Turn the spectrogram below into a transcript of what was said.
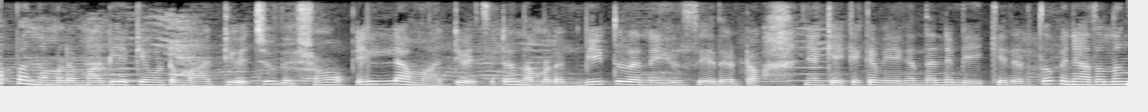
അപ്പം നമ്മുടെ മടിയൊക്കെ അങ്ങോട്ട് മാറ്റി വെച്ചു. വിഷമവും എല്ലാം മാറ്റി വെച്ചിട്ട് നമ്മുടെ ബീറ്റ് തന്നെ യൂസ് ചെയ്ത് കേട്ടോ. ഞാൻ കേക്കൊക്കെ വേഗം തന്നെ ബേക്ക് ചെയ്തെടുത്തു. പിന്നെ അതൊന്നും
